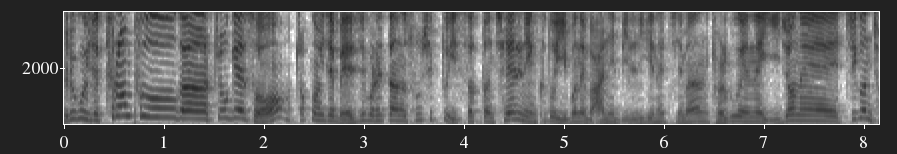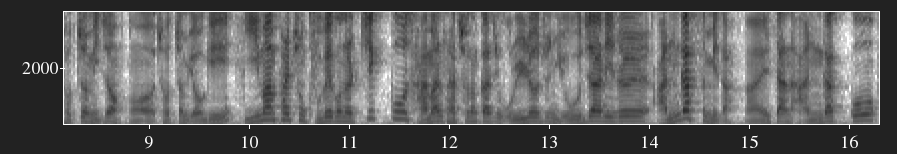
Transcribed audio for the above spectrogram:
그리고 이제 트럼프가 쪽에서 조금 이제 매집을 했다는 소식도 있었던 체인 링크도 이번에 많이 밀리긴 했지만 결국에는 이전에 찍은 저점이죠. 어, 저점 여기 28,900원을 찍고 44,000원까지 올려준 요 자리를 안 갔습니다. 아, 일단 안 갔고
